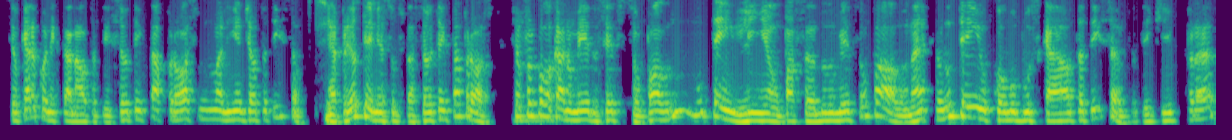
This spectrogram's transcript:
se eu quero conectar na alta tensão, eu tenho que estar próximo de uma linha de alta tensão. Né? Para eu ter minha subestação, eu tenho que estar próximo. Se eu for colocar no meio do centro de São Paulo, não, não tem linha passando no meio de São Paulo, né? Eu não tenho como buscar alta tensão, então eu tenho que ir para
